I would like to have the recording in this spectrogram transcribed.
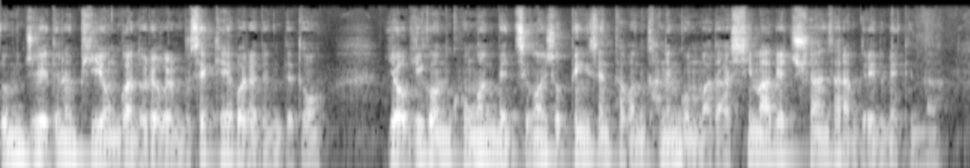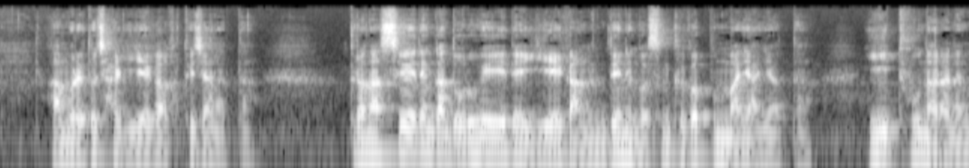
음주에 드는 비용과 노력을 무색해 해버렸는데도 여기건 공원 벤치건 쇼핑센터건 가는 곳마다 심하게 취한 사람들이 눈에 띈다. 아무래도 잘 이해가 되지 않았다. 그러나 스웨덴과 노르웨이에 대해 이해가 안 되는 것은 그것뿐만이 아니었다. 이 두 나라는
